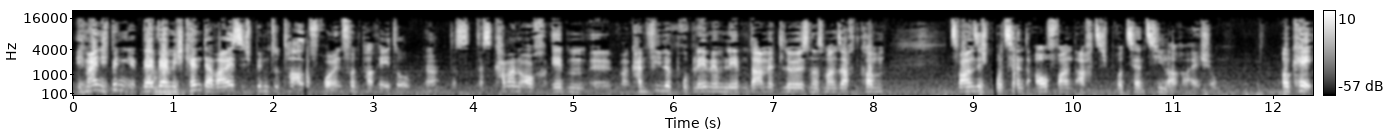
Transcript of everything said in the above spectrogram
ich meine, ich bin, wer, wer mich kennt, der weiß, ich bin totaler Freund von Pareto. Ja? Das, das kann man auch eben, äh, man kann viele Probleme im Leben damit lösen, dass man sagt, komm, 20 Prozent Aufwand, 80 Prozent Zielerreichung. Okay.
